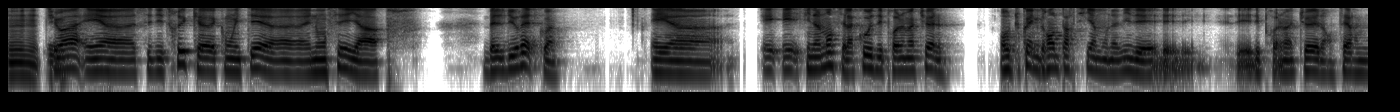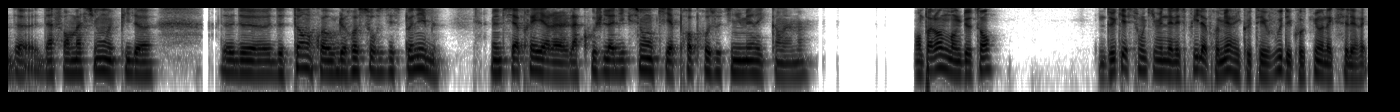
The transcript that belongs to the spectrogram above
Mhm. tu vois, et euh, c'est des trucs euh, qui ont été euh, énoncés il y a belle durée, quoi. Et, et, et, finalement, c'est la cause des problèmes actuels. En tout cas, une grande partie, à mon avis, des, des, des, problèmes actuels en termes d'information et puis de, de, de, temps, quoi, ou de ressources disponibles. Même si après, il y a la, la couche de l'addiction qui est propre aux outils numériques quand même. En parlant de manque de temps, deux questions qui viennent à l'esprit. La première, écoutez-vous des contenus en accéléré?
